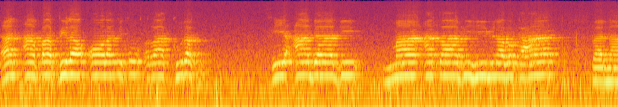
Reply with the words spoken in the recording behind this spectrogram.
dan apabila orang itu ragu-ragu fi adadi ma'ata bihi minar rakaat bana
